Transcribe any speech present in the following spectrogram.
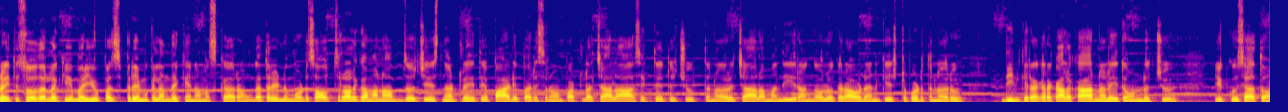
రైతు సోదరులకి మరియు పశు ప్రేమికులందరికీ నమస్కారం. గత రెండు మూడు సంవత్సరాలుగా మనం అబ్జర్వ్ చేసినట్లయితే పాడి పరిశ్రమ పట్ల చాలా ఆసక్తి అయితే చూపుతున్నారు. చాలామంది ఈ రంగంలోకి రావడానికి ఇష్టపడుతున్నారు. దీనికి రకరకాల కారణాలు అయితే ఉండొచ్చు. ఎక్కువ శాతం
